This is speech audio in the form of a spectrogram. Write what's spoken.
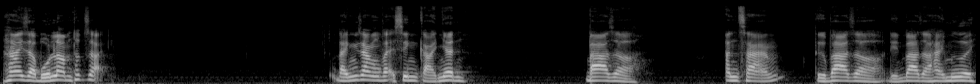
2 giờ 45 thức dậy đánh răng vệ sinh cá nhân 3 giờ ăn sáng từ 3 giờ đến 3 giờ 20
